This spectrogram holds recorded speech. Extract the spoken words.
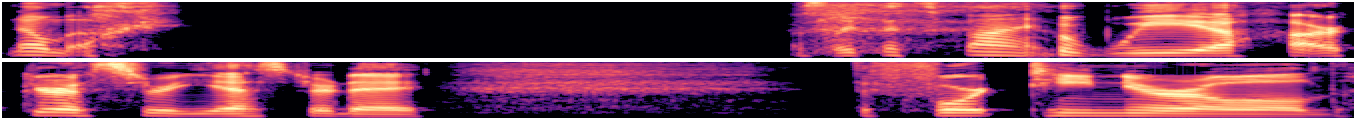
No milk. I was like, that's fine. we uh, our grocery yesterday the 14 year old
